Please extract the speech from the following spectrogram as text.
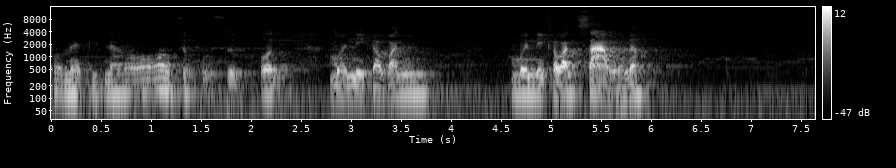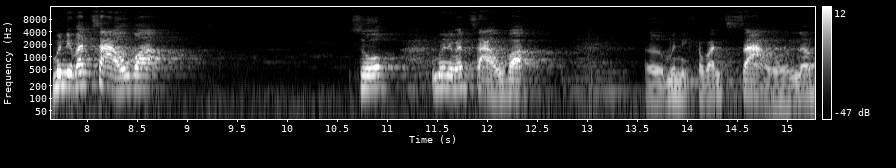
พ่อแม่พี่น้องสุขุสุขคน มื้อนี้กับวันมื้อนี้กับวันเสาร์เนาะมื้อนี้วันเสาร์บ่สุกร์มื้อนี้วันเสาร์บ่เออมื้อนี้กับวันเสาร์เนาะ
